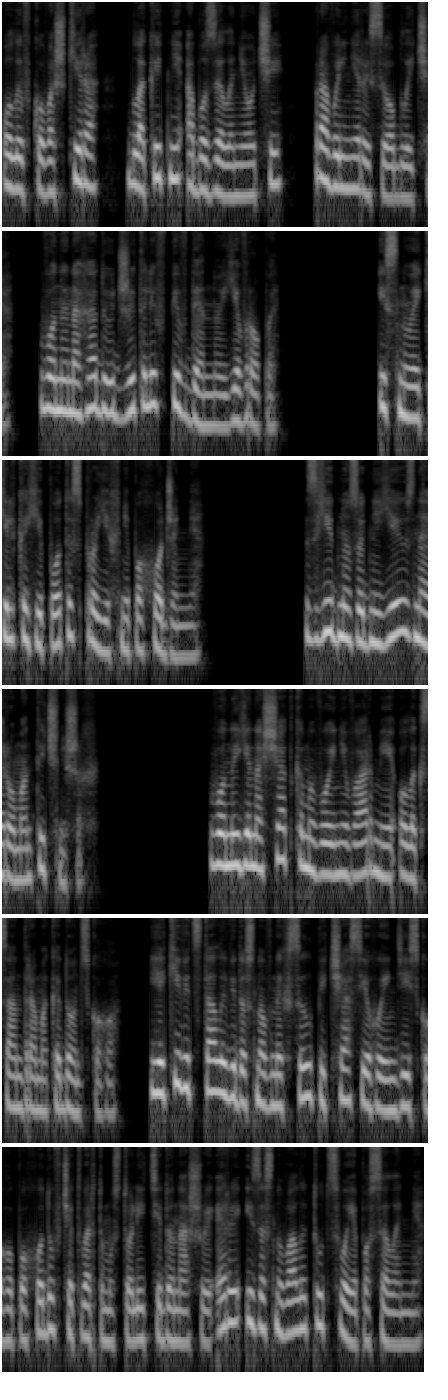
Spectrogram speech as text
оливкова шкіра, блакитні або зелені очі, правильні риси обличчя. Вони нагадують жителів Південної Європи. Існує кілька гіпотез про їхнє походження. Згідно з однією з найромантичніших. Вони є нащадками воїнів армії Олександра Македонського, які відстали від основних сил під час його індійського походу в IV столітті до нашої ери і заснували тут своє поселення.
